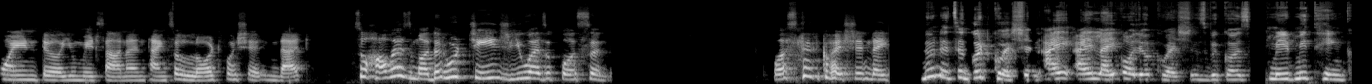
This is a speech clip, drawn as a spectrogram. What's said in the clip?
point uh, you made, Sana, and thanks a lot for sharing that. So, how has motherhood changed you as a person? Personal question, like. No, it's a good question. I, I like all your questions because it made me think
